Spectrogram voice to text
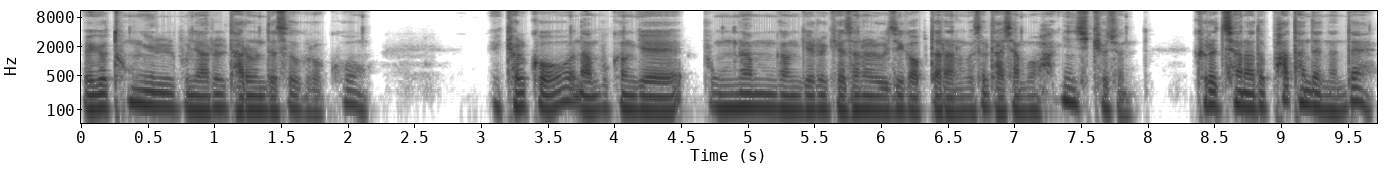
외교 통일 분야를 다루는 데서도 그렇고 결코 남북 관계, 북남 관계를 개선할 의지가 없다라는 것을 다시 한번 확인시켜준 그렇지 않아도 파탄됐는데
